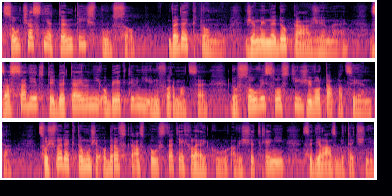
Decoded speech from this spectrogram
současně tentýž způsob vede k tomu, že my nedokážeme zasadit ty detailní objektivní informace do souvislosti života pacienta. Což vede k tomu, že obrovská spousta těch léků a vyšetření se dělá zbytečně.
